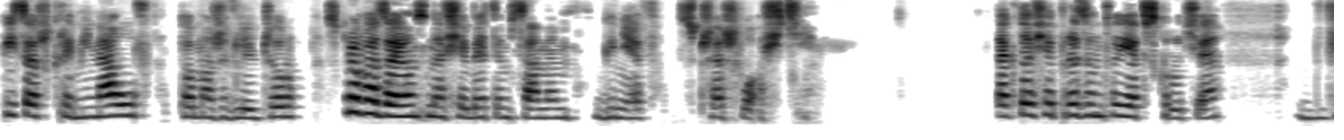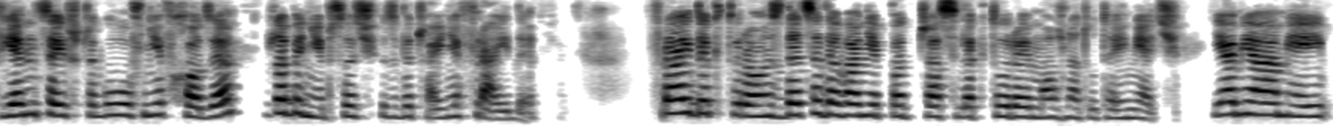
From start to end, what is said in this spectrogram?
pisarz kryminałów Tomasz Wilczur, sprowadzając na siebie tym samym gniew z przeszłości. Tak to się prezentuje w skrócie. Więcej szczegółów nie wchodzę, żeby nie psuć zwyczajnie frajdy. Frajdy, którą zdecydowanie podczas lektury można tutaj mieć. Ja miałam jej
